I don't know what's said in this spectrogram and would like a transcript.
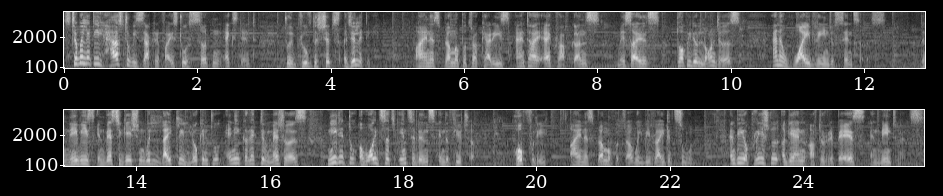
stability has to be sacrificed to a certain extent to improve the ship's agility. INS Brahmaputra carries anti-aircraft guns, missiles, torpedo launchers, and a wide range of sensors. The Navy's investigation will likely look into any corrective measures needed to avoid such incidents in the future. Hopefully, INS Brahmaputra will be righted soon and be operational again after repairs and maintenance.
